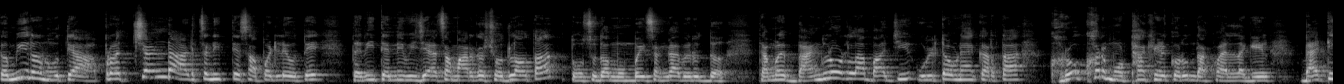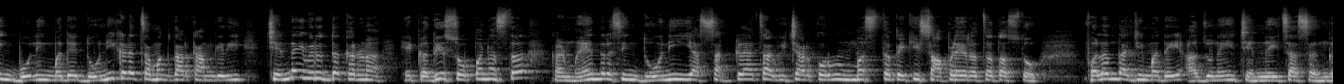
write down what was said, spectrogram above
कमी रन होत्या. प्रचंड अडचणीत ते सापडले होते. तरी त्यांनी विजयाचा मार्ग शोधला होता. तो सुद्धा मुंबई संघाविरुद्ध. त्यामुळे बँगलोरला बाजी उलटवण्याकरता खरोखर मोठा खेळ करून दाखवायला लागेल. बॅटिंग बॉलिंगमध्ये दोन्हीकडे चमकदार कामगिरी चेन्नई विरुद्ध करणं हे कधीच सोपं नसतं. कारण महेंद्रसिंग धोनी या सगळ्याचा विचार करून मस्तपैकी सापळे रचत असतो. फलंदाजीमध्ये अजूनही चेन्नईचा संघ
